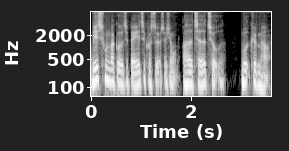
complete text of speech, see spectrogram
hvis hun var gået tilbage til Korsør station og havde taget toget mod København.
